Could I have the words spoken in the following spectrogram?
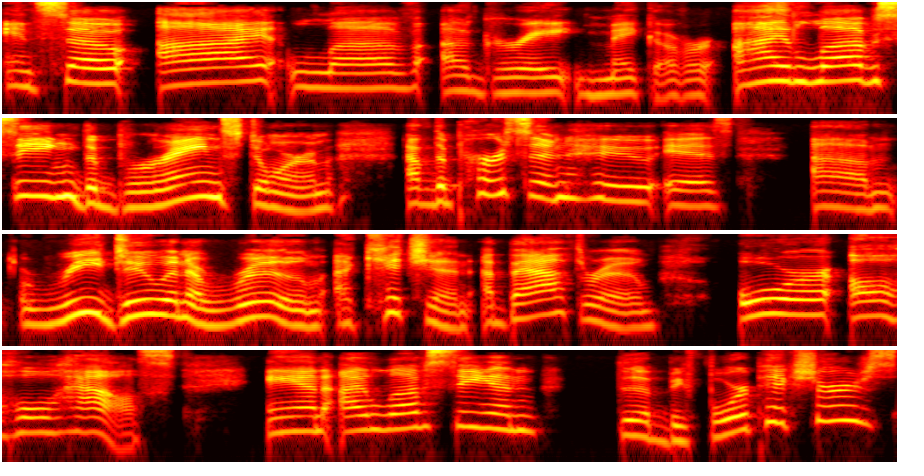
and so I love a great makeover. I love seeing the brainstorm of the person who is um, redoing a room, a kitchen, a bathroom, or a whole house. And I love seeing the before pictures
